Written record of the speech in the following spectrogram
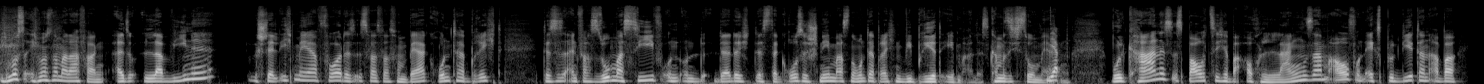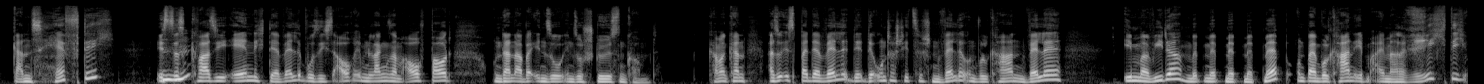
Ich muss, ich muss nochmal nachfragen. Also Lawine stelle ich mir ja vor, das ist was, was vom Berg runterbricht. Das ist einfach so massiv und, und dadurch, dass da große Schneemassen runterbrechen, vibriert eben alles. Kann man sich so merken. Ja. Vulkan ist, es baut sich aber auch langsam auf und explodiert dann aber ganz heftig. Ist das quasi ähnlich der Welle, wo sich es auch eben langsam aufbaut und dann aber in so, in so Stößen kommt? Kann man kann, also ist bei der Welle der, der Unterschied zwischen Welle und Vulkan Welle immer wieder, mip, mip, mip, mip, mip, und beim Vulkan eben einmal richtig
